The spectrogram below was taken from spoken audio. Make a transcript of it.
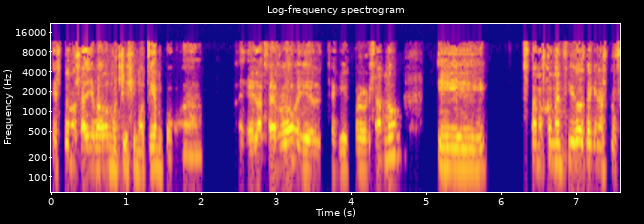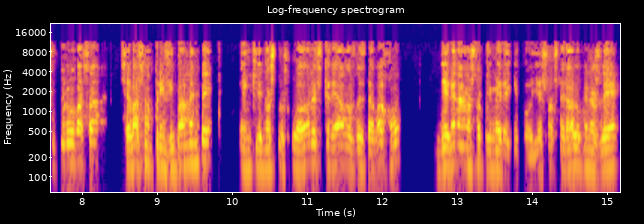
esto nos ha llevado muchísimo tiempo el hacerlo y el seguir progresando. Y estamos convencidos de que nuestro futuro se basa principalmente en que nuestros jugadores creados desde abajo lleguen a nuestro primer equipo. Y eso será lo que nos dé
